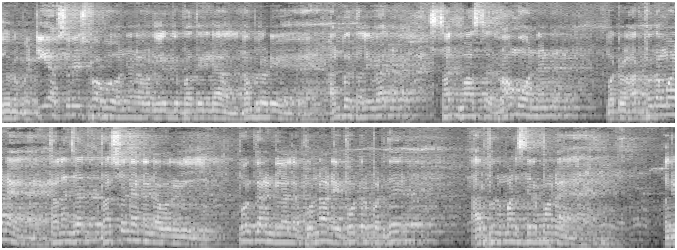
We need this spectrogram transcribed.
இது நம்ம டி ஆர் சுரேஷ் பாபு அண்ணன் அவர்களுக்கு பார்த்தீங்கன்னா நம்மளுடைய அன்பு தலைவர் ஸ்டண்ட் மாஸ்டர் ராமு அண்ணன் மற்றும் அற்புதமான கலைஞர் தர்ஷன் அண்ணன் அவர்கள் பொற்கரங்களால் பொன்னாடை போற்றப்படுது. அற்புதமான சிறப்பான ஒரு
